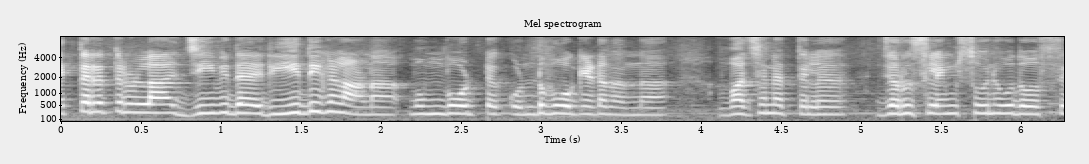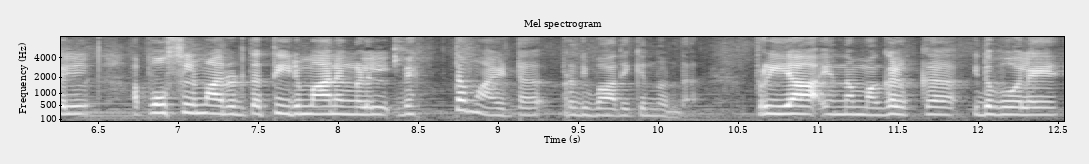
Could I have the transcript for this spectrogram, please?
എത്തരത്തിലുള്ള ജീവിത രീതികളാണ് മുമ്പോട്ട് കൊണ്ടുപോകേണ്ടതെന്ന് വചനത്തിൽ ജെറുസലേം സൂനൂദോസിൽ അപ്പോസ്റ്റൽമാരെടുത്ത തീരുമാനങ്ങളിൽ വ്യക്തമായിട്ട് പ്രതിപാദിക്കുന്നുണ്ട്. പ്രിയ എന്ന മകൾക്ക് ഇതുപോലെ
